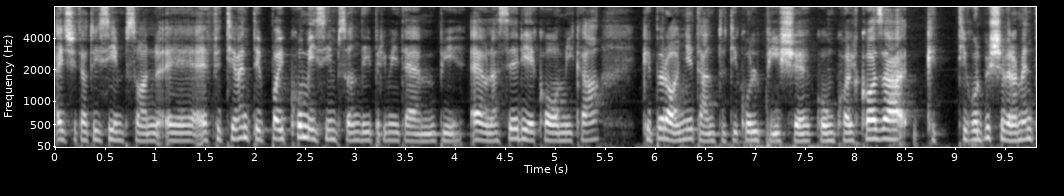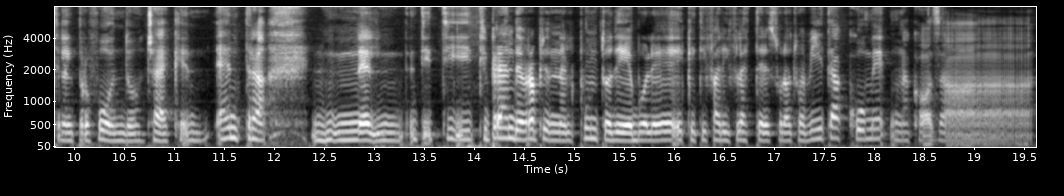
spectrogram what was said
hai citato i Simpson, e effettivamente poi come i Simpson dei primi tempi, è una serie comica che però ogni tanto ti colpisce con qualcosa che ti colpisce veramente nel profondo, cioè che entra, nel, ti, ti, ti, prende proprio nel punto debole e che ti fa riflettere sulla tua vita come una cosa,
